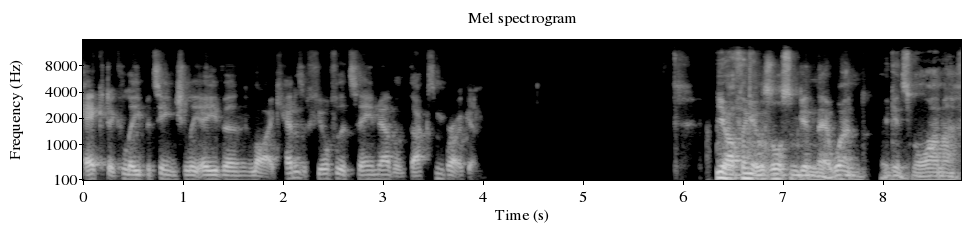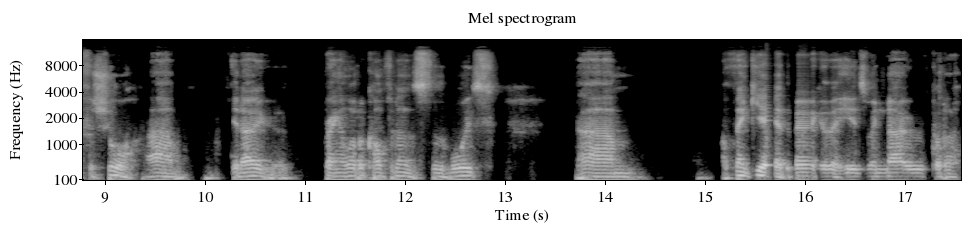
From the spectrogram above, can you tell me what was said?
tactically, potentially even? Like, how does it feel for the team now that the ducks are broken? Yeah, I think it was awesome getting that win against Moana for sure. Um, you know, bring a lot of confidence to the boys. Um, I think yeah, at the back of their heads, we know we've got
